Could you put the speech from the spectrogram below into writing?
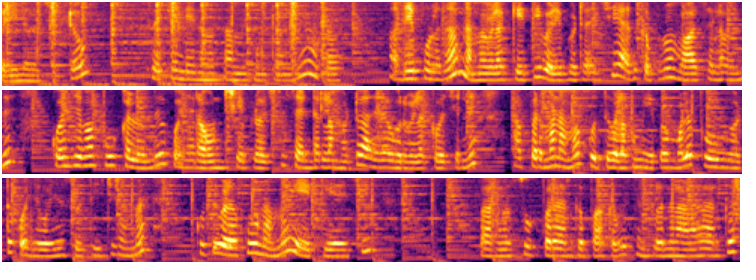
வெளியில் வச்சுட்டோம் செகண்ட் டே நம்ம சாமி கும்பிட்டோம் இல்லையா? அதே போல் தான் நம்ம விளக்கேற்றி வழிபட்டாச்சு அதுக்கப்புறமா வாசலில் வந்து கொஞ்சமாக பூக்கள் வந்து கொஞ்சம் ரவுண்ட் ஷேப்பில் வச்சுட்டு சென்டரில் மட்டும் அதில் ஒரு விளக்கு வச்சுருந்து அப்புறமா நம்ம குத்து விளக்கும் எப்பவும் போல் பூ மட்டும் கொஞ்சம் கொஞ்சம் சுற்றிட்டு நம்ம குத்து விளக்கும் நம்ம ஏற்றியாச்சு பாருங்கள் சூப்பராக இருக்குது பார்க்கவே சிம்பிள் இருந்தாலும் அழகாக இருக்குது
